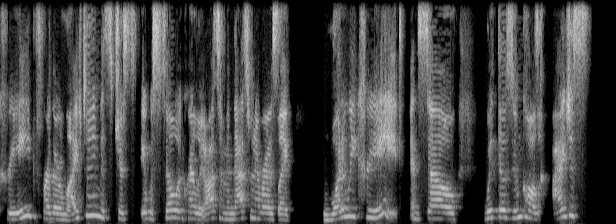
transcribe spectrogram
create for their lifetime. It's just it was so incredibly awesome. And that's whenever i was like what do we create? And so with those zoom calls i just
